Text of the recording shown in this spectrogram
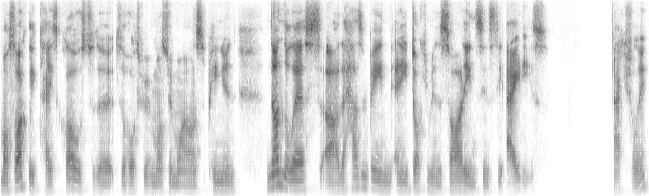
most likely, case closed to the to the Hawkes River monster, in my honest opinion. Nonetheless, uh, there hasn't been any documented sightings since the 80s, actually,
